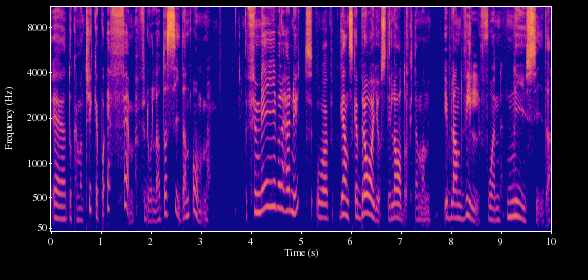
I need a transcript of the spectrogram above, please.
Eh, då kan man trycka på F5 för då laddas sidan om. För mig var det här nytt och ganska bra just i Ladoc där man ibland vill få en ny sida.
